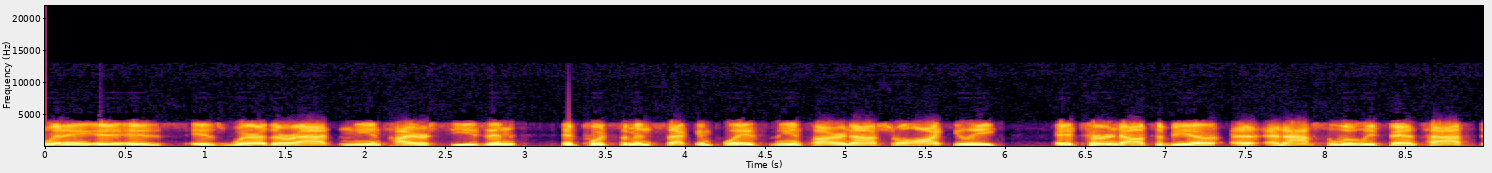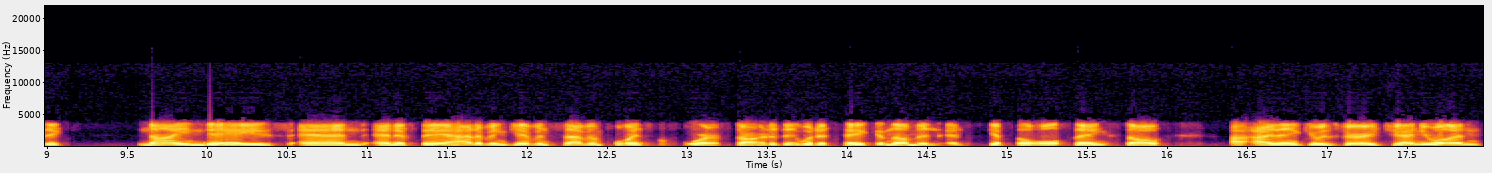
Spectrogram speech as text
winning is is where they're at in the entire season. It puts them in second place in the entire National Hockey League. It turned out to be a, a, an absolutely fantastic nine days, and and if they had been given seven points before it started, they would have taken them and, and skipped the whole thing. So I, I think it was very genuine,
